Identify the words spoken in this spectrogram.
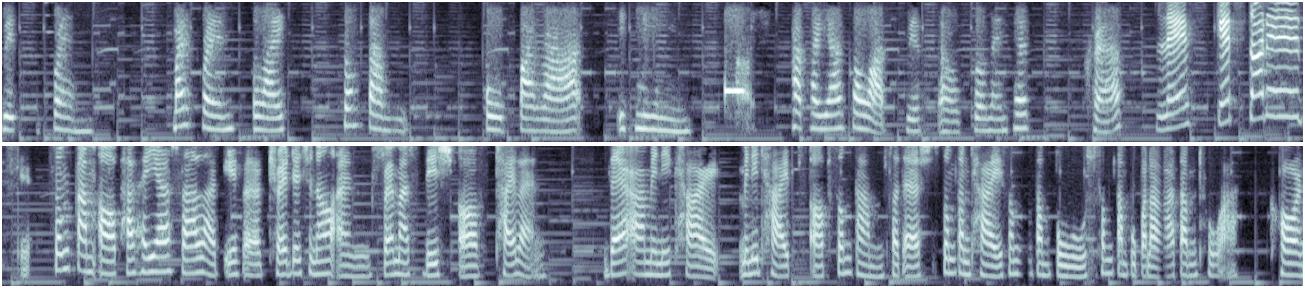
with friends. My friends like som tam ปูปาระอิกนินพัทยาสวัสดิ์ with uh, fermented crab Let's get started ส้มตำ or papaya salad is a traditional and famous dish of Thailand There are many kind many types of ส้มตำ such as ส้มตำไทย ส้มตำปู ส้มตำปูปลาตำถั่ว corn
